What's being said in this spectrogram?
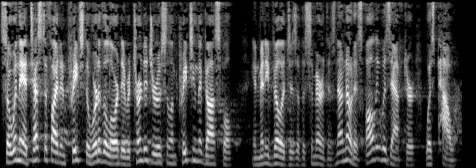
So when they had testified and preached the word of the Lord, they returned to Jerusalem, preaching the gospel in many villages of the Samaritans. Now notice, all he was after was power.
